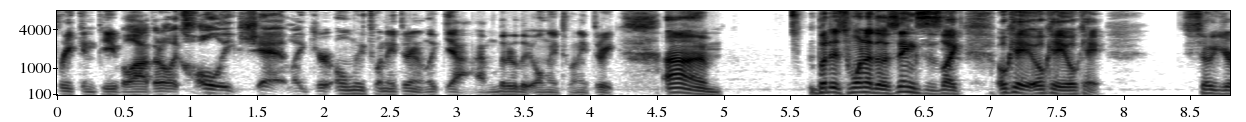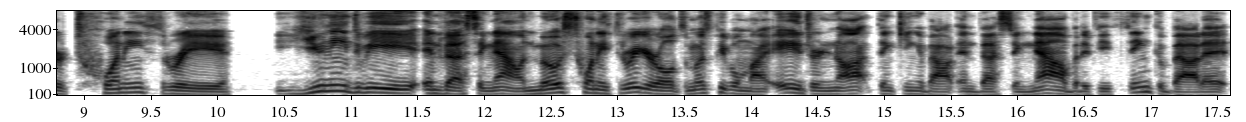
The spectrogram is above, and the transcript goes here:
freaking people out they're like holy shit like you're only 23 and I'm like yeah i'm literally only 23 um but it's one of those things is like okay okay okay so you're 23 you need to be investing now. And most 23 year olds, most people my age are not thinking about investing now. But if you think about it,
